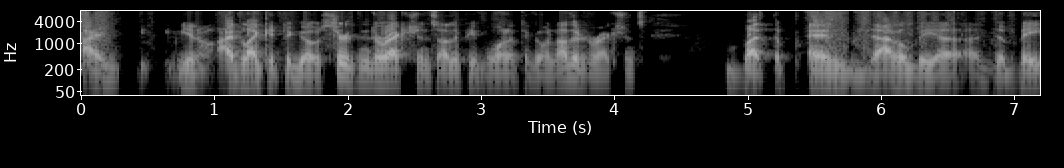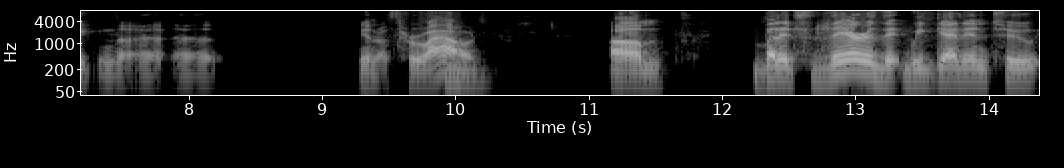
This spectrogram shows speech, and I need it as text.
I, you know, I'd like it to go certain directions. Other people want it to go in other directions, but the and that'll be a, a debate and uh, uh, you know throughout. Mm. Um, but it's there that we get into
